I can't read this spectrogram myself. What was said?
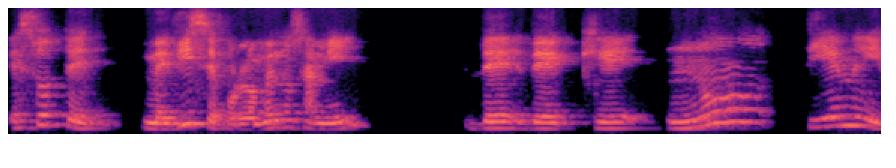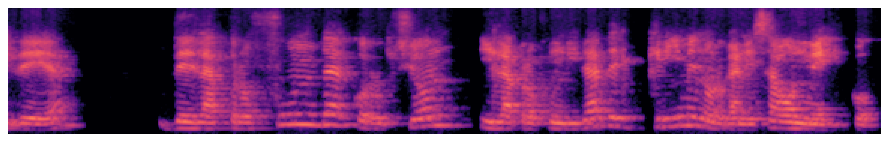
eso te, me dice, por lo menos a mí, de, que no tiene idea de la profunda corrupción y la profundidad del crimen organizado en México.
